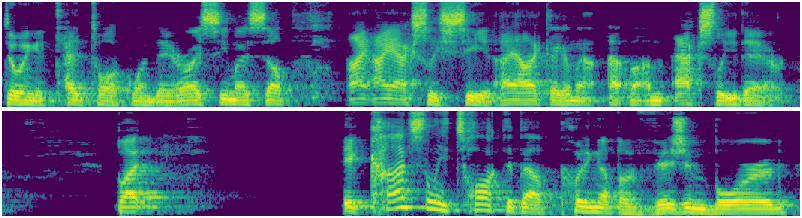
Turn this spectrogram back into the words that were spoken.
doing a TED talk one day, or I see myself, I, I actually see it. I act like I'm, I'm actually there. But it constantly talked about putting up a vision board,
